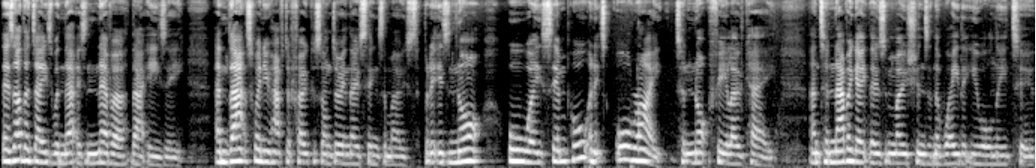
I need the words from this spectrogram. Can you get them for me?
There's other days when that is never that easy. And that's when you have to focus on doing those things the most. But it is not always simple, and it's all right to not feel okay and to navigate those emotions in the way that you all need to.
